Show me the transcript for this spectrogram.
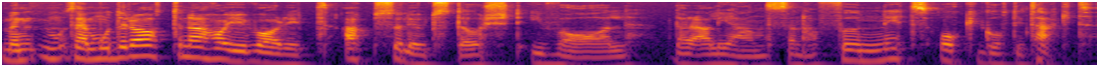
Men så här, Moderaterna har ju varit absolut störst i val där Alliansen har funnits och gått i takt.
